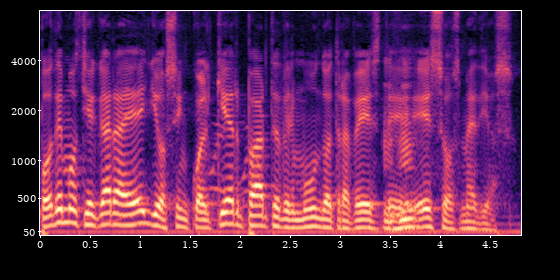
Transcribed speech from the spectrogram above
Podemos llegar a ellos en cualquier parte del mundo a través de esos medios.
